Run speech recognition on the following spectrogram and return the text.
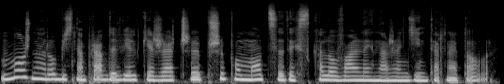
można robić naprawdę wielkie rzeczy przy pomocy tych skalowalnych narzędzi internetowych.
